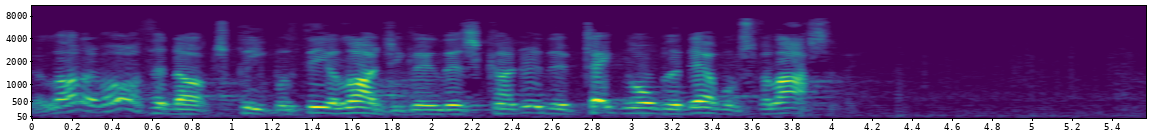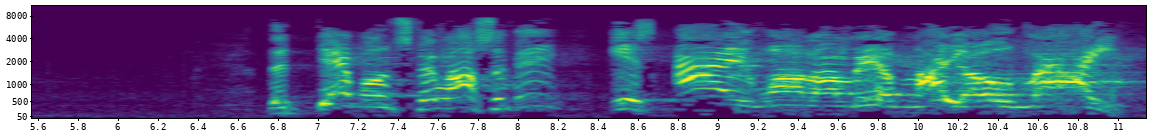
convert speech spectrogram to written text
a lot of orthodox people theologically in this country that have taken over the devil's philosophy. The devil's philosophy is I want to live my own life.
